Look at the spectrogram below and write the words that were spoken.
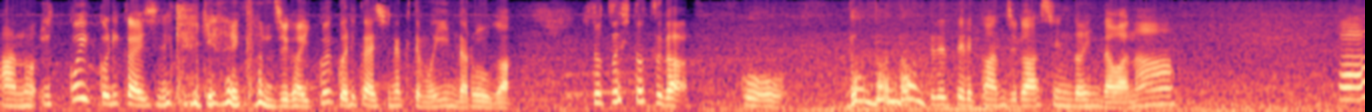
あの一個一個理解しなきゃいけない感じが一個一個理解しなくてもいいんだろうが。一つ一つがこうどんどんどんって出てる感じがしんどいんだわな。あ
